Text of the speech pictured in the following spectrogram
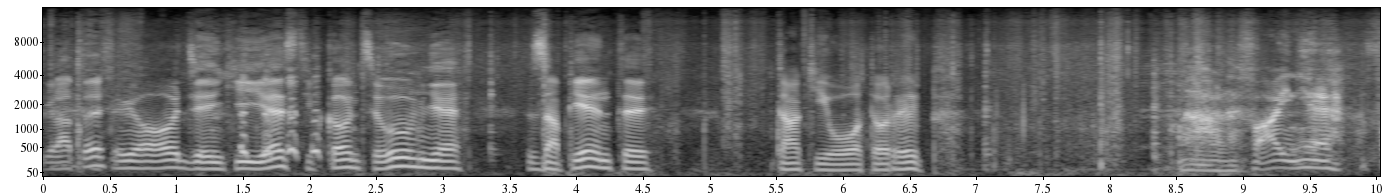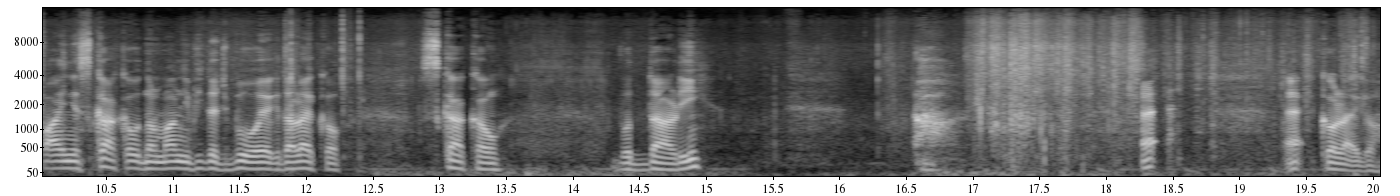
Graty? Jo, dzięki. Jest i w końcu u mnie. Zapięty. Taki łoto ryb. Ale fajnie. Fajnie skakał. Normalnie widać było jak daleko skakał w oddali. E, e, kolego.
